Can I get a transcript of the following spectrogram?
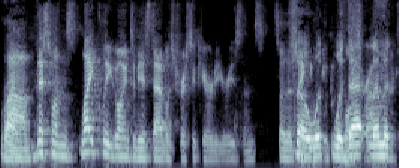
Right. Um, this one's likely going to be established for security reasons, so that so would, would that limit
